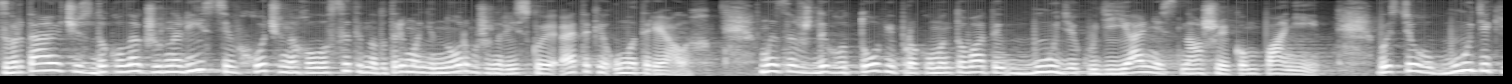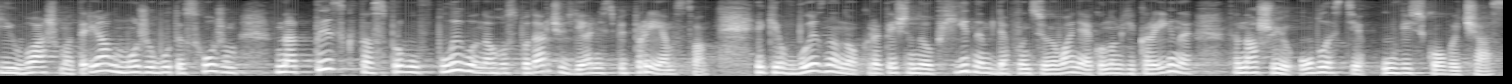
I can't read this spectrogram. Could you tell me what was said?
Звертаючись до колег журналістів, хочу наголосити на дотриманні норм журналістської етики у матеріалах. Ми завжди готові прокоментувати будь-яку діяльність нашої компанії. Без цього будь-який ваш матеріал може бути схожим на тиск та спробу впливу на господарчу діяльність підприємства, яке визнано критично необхідним для функціонування економіки країни та нашої області у військовий час.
